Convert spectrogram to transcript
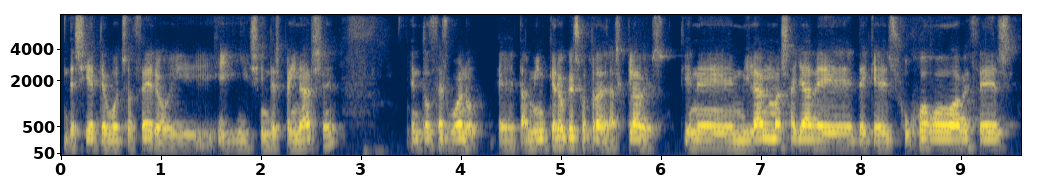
de 7 u 8-0 y, y, sin despeinarse. Entonces, bueno, eh, también creo que es otra de las claves. Tiene Milán, más allá de, que su juego a veces,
